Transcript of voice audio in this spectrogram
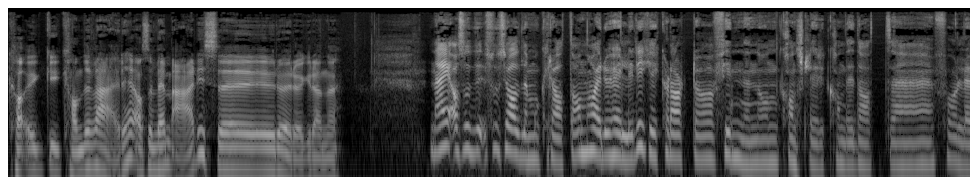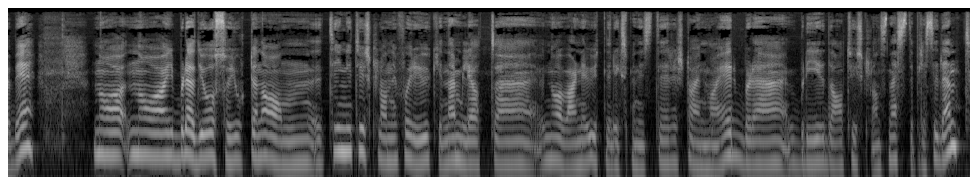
kan det være? Altså, Hvem er disse rød-rød-grønne? Nei, altså Sosialdemokratene har jo heller ikke klart å finne noen kanslerkandidat eh, foreløpig. Nå, nå, ble det jo også gjort en annen ting i Tyskland i forrige uke, nemlig at eh, nåværende utenriksminister Steinmeier ble, blir da Tysklands neste president.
